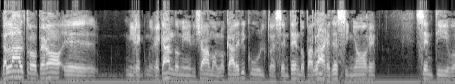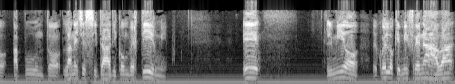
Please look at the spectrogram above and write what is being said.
Dall'altro però, eh, recandomi diciamo, al locale di culto e sentendo parlare del Signore, sentivo appunto la necessità di convertirmi. E mio, eh, quello che mi frenava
